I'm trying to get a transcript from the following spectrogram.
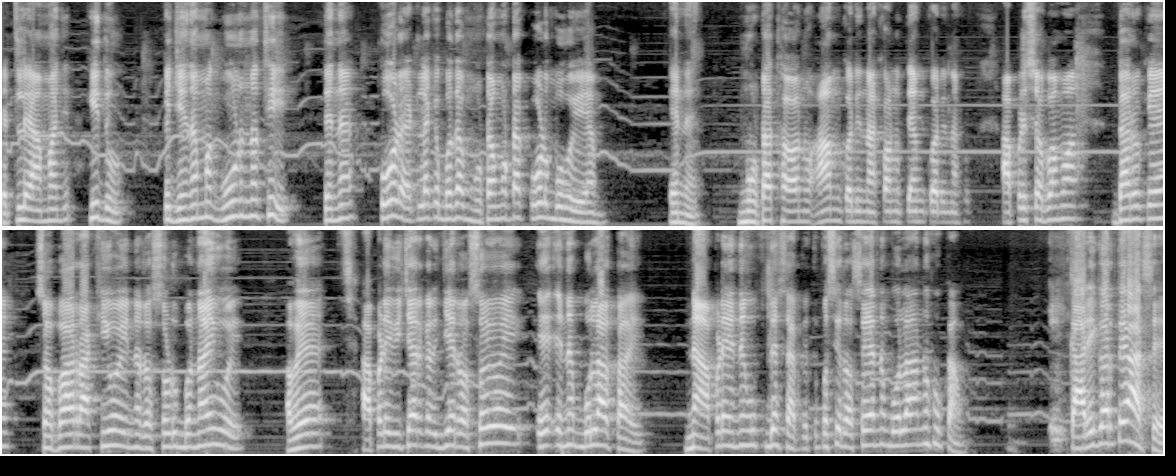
એટલે આમાં જ કીધું કે જેનામાં ગુણ નથી તેને કોડ એટલે કે બધા મોટા મોટા કોડ બહુ હોય એમ. એને મોટા થવાનું આમ કરી નાખવાનું તેમ કરી નાખવાનું. આપણે સભામાં ધારો કે સભા રાખી હોય ને રસોડું બનાવ્યું હોય હવે આપણે વિચાર કરીએ જે રસોઈ હોય એ એને બોલાવતા હોય. ને આપણે એને ઉપદેશ આપીએ તો પછી રસોઈયાને બોલાવવાનું શું કામ? કારીગર તે હશે.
